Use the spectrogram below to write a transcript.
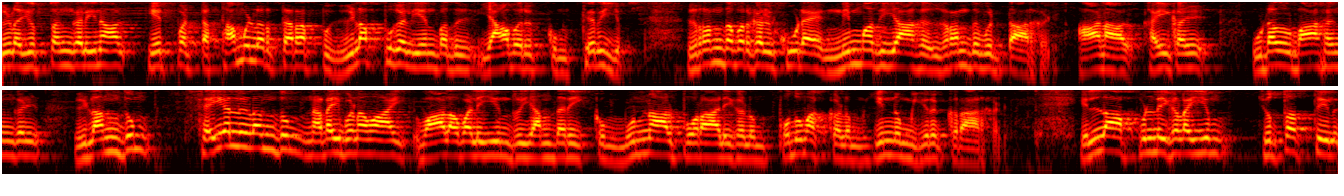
ஈழ யுத்தங்களினால் ஏற்பட்ட தமிழர் தரப்பு இழப்புகள் என்பது யாவருக்கும் தெரியும். இறந்தவர்கள் கூட நிம்மதியாக இறந்து விட்டார்கள். ஆனால் கைகள் உடல் பாகங்கள் இழந்தும் செயலிழந்தும் நடைபெணமாய் வாழ வழியின்றி அந்தரிக்கும் முன்னாள் போராளிகளும் பொதுமக்களும் இன்னும் இருக்கிறார்கள். எல்லா பிள்ளைகளையும் யுத்தத்தில்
